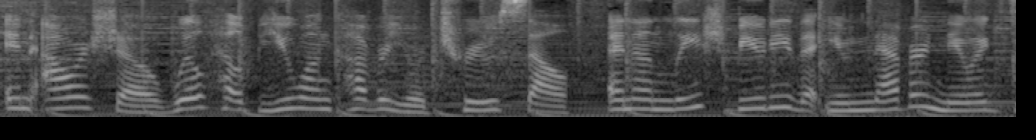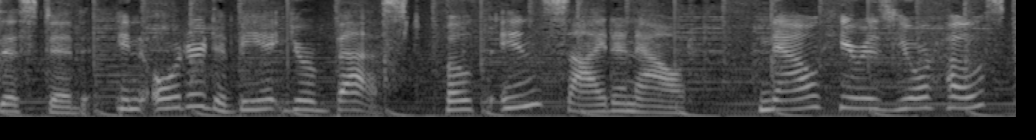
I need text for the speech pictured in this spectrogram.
In our show, we'll help you uncover your true self and unleash beauty that you never knew existed in order to be at your best, both inside and out. Now, here is your host,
